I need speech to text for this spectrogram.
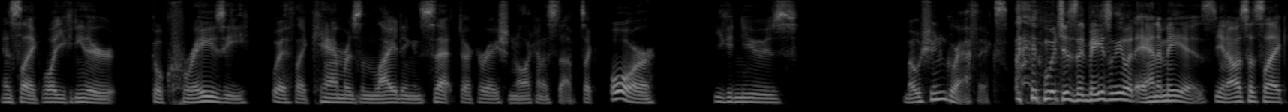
And it's like, well, you can either go crazy with like cameras and lighting and set decoration and all that kind of stuff. It's like, or you can use motion graphics, which is basically what anime is, you know? So it's like,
